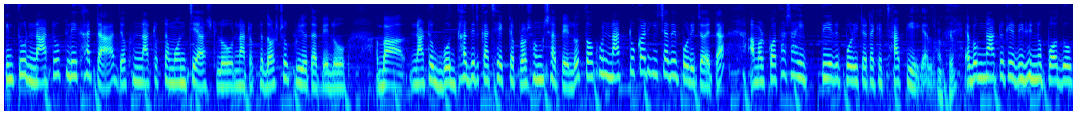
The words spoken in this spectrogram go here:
কিন্তু নাটক লেখাটা যখন নাটকটা মঞ্চে আসলো নাটকটা দর্শক প্রিয়তা পেল বা নাটক বোদ্ধাদের কাছে একটা প্রশংসা পেল তখন নাট্যকার হিসাবে পরিচয়টা আমার কথা সাহিত্যের পরিচয়টাকে ছাপিয়ে গেল। এবং নাটকের বিভিন্ন পদক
